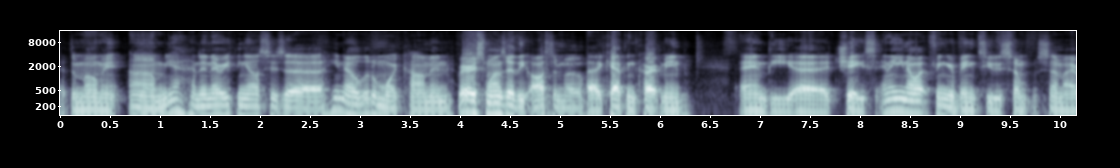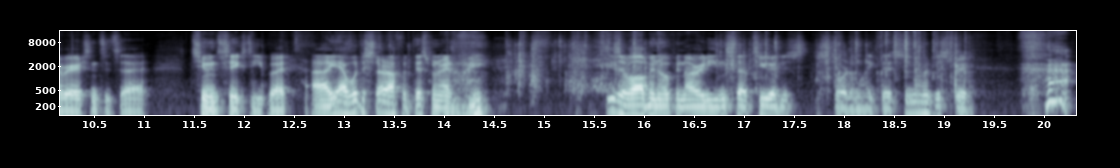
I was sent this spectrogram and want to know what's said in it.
at the moment. Um, yeah, and then everything else is uh you know a little more common. Rarest ones are the Awesomo, uh, Captain Cartman and the uh, Chase. And you know what? Finger Fingerbang too is some semi rare since it's a uh, 2 and 60. But uh, yeah, we'll just start off with this one right away. These have all been opened already and stuff too. I just stored them like this, you know, just for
